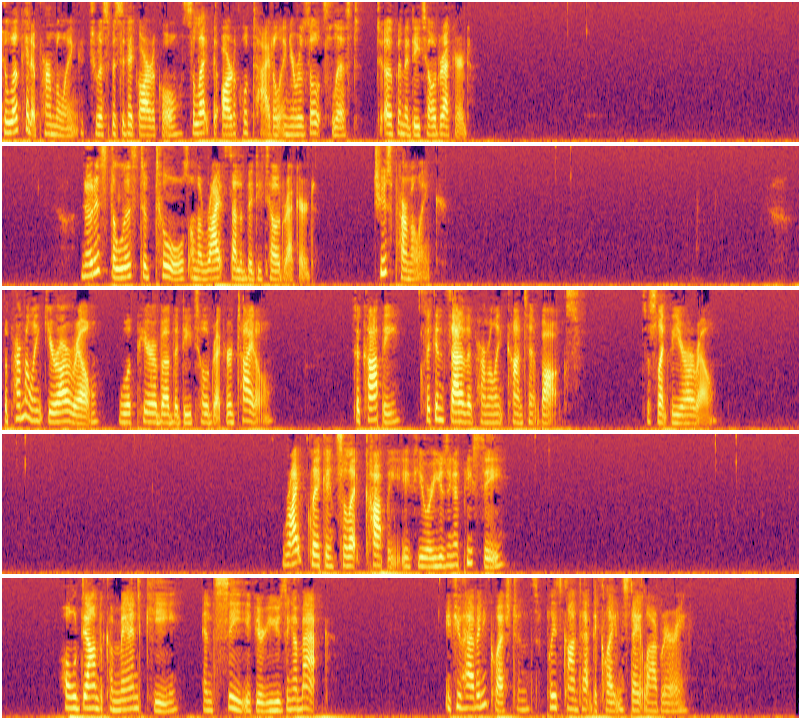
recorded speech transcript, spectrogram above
To locate a permalink to a specific article, select the article title in your results list to open the detailed record. Notice the list of tools on the right side of the detailed record. Choose Permalink. The permalink URL will appear above the detailed record title. To copy, click inside of the permalink content box to select the URL. Right-click and select Copy if you are using a PC. Hold down the Command key and C if you're using a Mac. If you have any questions, please contact the Clayton State Library.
